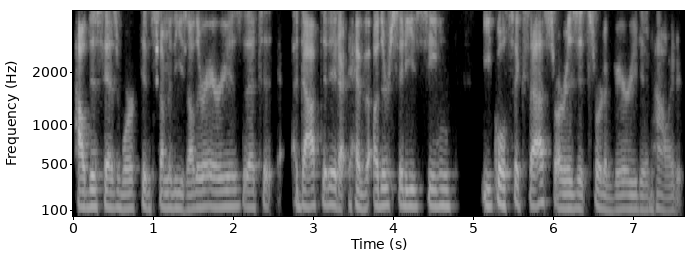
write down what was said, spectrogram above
how this has worked in some of these other areas that adopted it? Have other cities seen equal success, or is it sort of varied in how it,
